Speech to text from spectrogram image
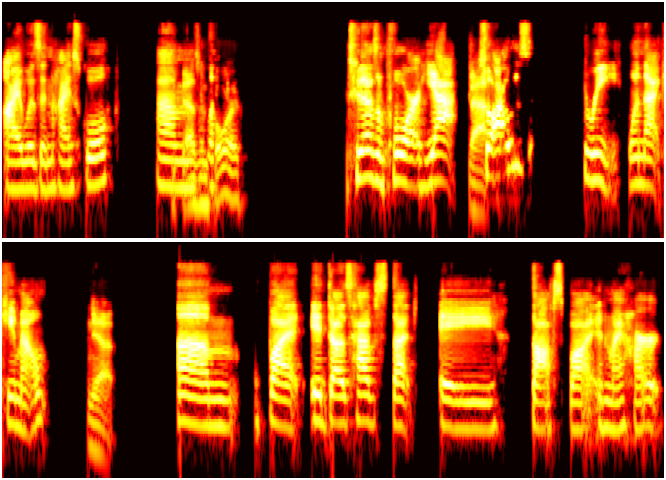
I was in high school. Um like 2004. 2004. Yeah. Yeah. So I was 3 when that came out. yeah. Um but it does have such a soft spot in my heart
